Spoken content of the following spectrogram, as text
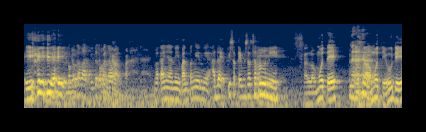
Iya, iya, iya. Kapan-kapan, itu kapan-kapan. Makanya nih, pantengin nih, ada episode-episode seru nih. Kalau mood ya, kalau mood ya udah,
